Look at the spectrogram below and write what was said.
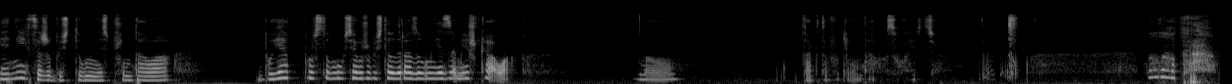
ja nie chcę, żebyś tu mnie sprzątała, bo ja po prostu bym chciała, żebyś to od razu mnie zamieszkała. No, tak to wyglądało, słuchajcie. No dobra.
